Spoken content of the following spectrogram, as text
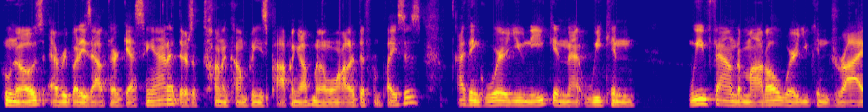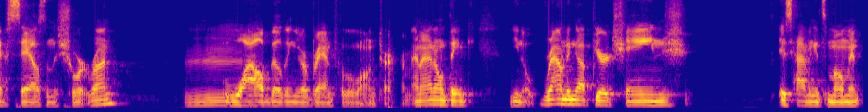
Who knows? Everybody's out there guessing at it. There's a ton of companies popping up in a lot of different places. I think we're unique in that we can we've found a model where you can drive sales in the short run mm. while building your brand for the long term. And I don't think, you know, rounding up your change is having its moment.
